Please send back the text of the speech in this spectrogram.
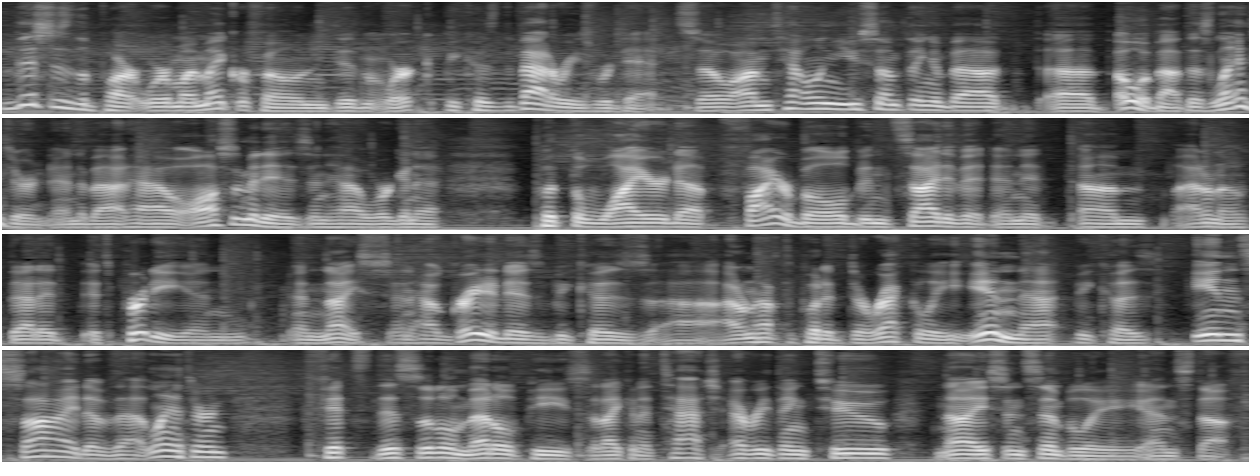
This is the part where my microphone didn't work because the batteries were dead. So I'm telling you something about, uh, oh, about this lantern and about how awesome it is and how we're going to put the wired up fire bulb inside of it and it um, i don't know that it, it's pretty and, and nice and how great it is because uh, i don't have to put it directly in that because inside of that lantern fits this little metal piece that I can attach everything to nice and simply and stuff.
